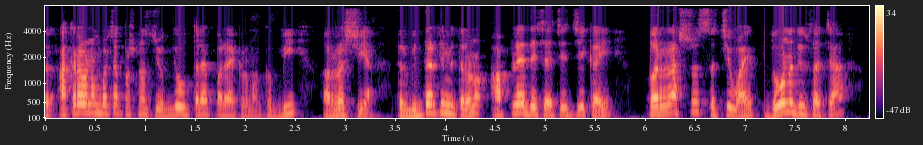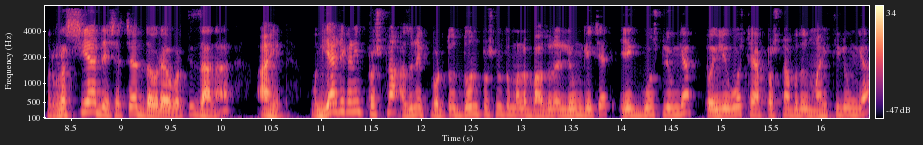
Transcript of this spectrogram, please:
तर अकराव्या नंबरच्या प्रश्नाचं योग्य उत्तर आहे पर्याय क्रमांक बी रशिया. तर विद्यार्थी मित्रांनो आपल्या देशाचे जे काही परराष्ट्र सचिव आहेत दोन दिवसाच्या रशिया देशाच्या दौऱ्यावरती जाणार आहेत. मग या ठिकाणी प्रश्न अजून एक पडतो. दोन प्रश्न तुम्हाला बाजूला लिहून घ्यायचे आहेत. एक गोष्ट लिहून घ्या. पहिली गोष्ट या प्रश्नाबद्दल माहिती लिहून घ्या.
